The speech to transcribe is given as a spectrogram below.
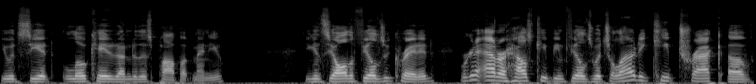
you would see it located under this pop-up menu. You can see all the fields we created. We're going to add our housekeeping fields, which allow you to keep track of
